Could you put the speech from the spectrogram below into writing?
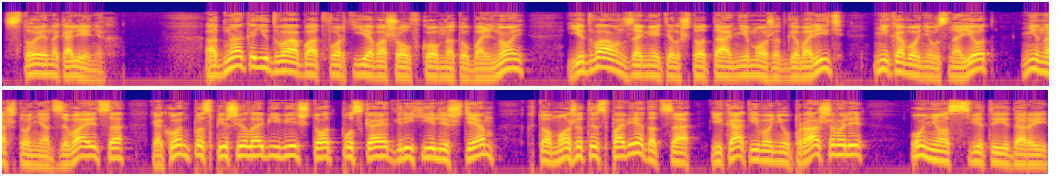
стоя на коленях. Однако едва аббат Фортье вошел в комнату больной, едва он заметил, что та не может говорить, никого не узнает, ни на что не отзывается, как он поспешил объявить, что отпускает грехи лишь тем, кто может исповедаться, и, как его не упрашивали, унес святые дары.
